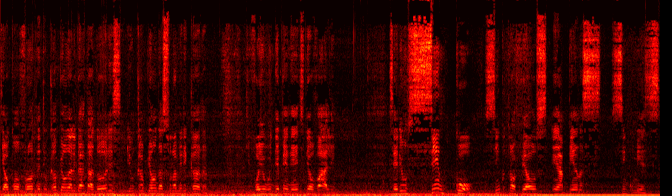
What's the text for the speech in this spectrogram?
Que é o confronto entre o campeão da Libertadores e o campeão da Sul-Americana, que foi o Independente Del Valle. Seriam cinco, cinco troféus em apenas cinco meses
